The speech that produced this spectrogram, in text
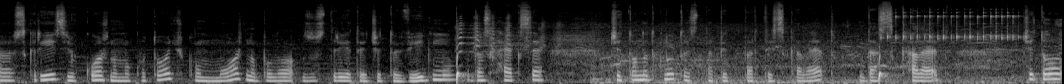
е, скрізь і в кожному куточку можна було зустріти чи то відьму das Hexe, чи то наткнутися на підпертий скелет Skelett, чи то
